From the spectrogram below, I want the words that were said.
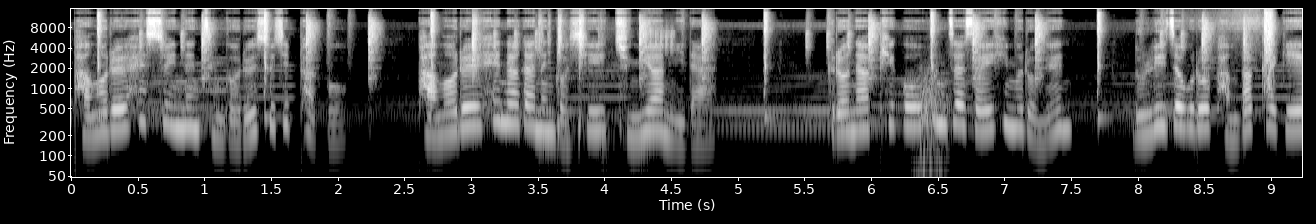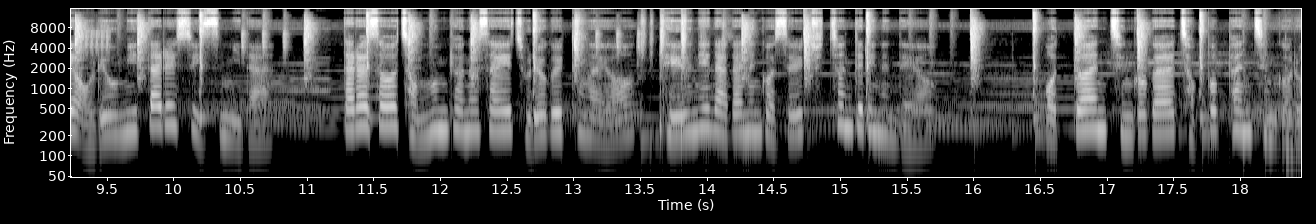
방어를 할 수 있는 증거를 수집하고 방어를 해나가는 것이 중요합니다. 그러나 피고 혼자서의 힘으로는 논리적으로 반박하기에 어려움이 따를 수 있습니다. 따라서 전문 변호사의 조력을 통하여 대응해 나가는 것을 추천드리는데요. 어떠한 증거가 적법한 증거로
